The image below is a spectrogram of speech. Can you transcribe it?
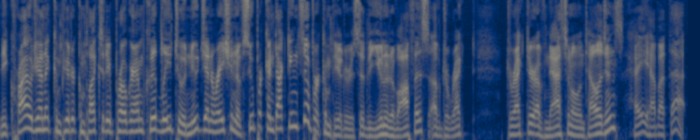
the cryogenic computer complexity program could lead to a new generation of superconducting supercomputers, said the Unit of Office of Direct Director of National Intelligence. Hey, how about that?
